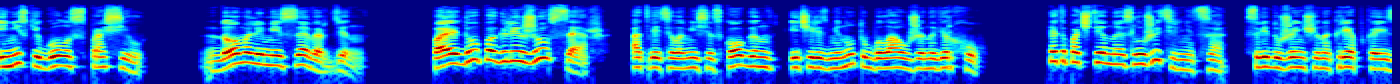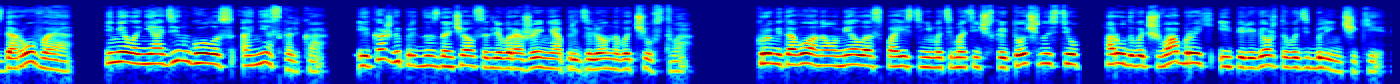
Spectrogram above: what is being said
и низкий голос спросил. «Дома ли мисс Эвердин?» «Пойду погляжу, сэр», — ответила миссис Коган и через минуту была уже наверху. Эта почтенная служительница, с виду женщина крепкая и здоровая, имела не один голос, а несколько, и каждый предназначался для выражения определенного чувства. Кроме того, она умела с поистине математической точностью орудовать шваброй и перевертывать блинчики.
